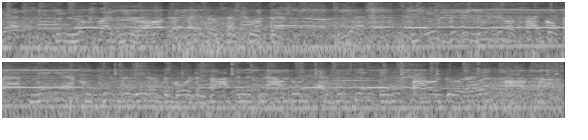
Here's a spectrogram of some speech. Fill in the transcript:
Yes, he looks like he robbed a metrosexual pimp. Yes, he is the delusional psychopath maniac who killed the leader of the Golden Path and is now doing everything in his power to erase our planet.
